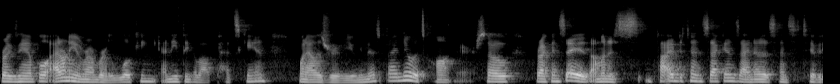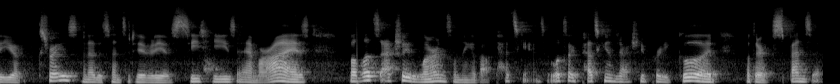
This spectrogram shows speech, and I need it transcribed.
For example, I don't even remember looking anything about PET scan when I was reviewing this, but I know it's on there. So what I can say is I'm to, five to 10 seconds, I know the sensitivity of x-rays, I know the sensitivity of CTs and MRIs, but let's actually learn something about PET scans. It looks like PET scans are actually pretty good, but they're expensive.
